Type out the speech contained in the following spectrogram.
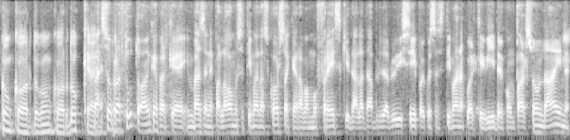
concordo, concordo. Ok. Ma soprattutto anche perché in base ne parlavamo settimana scorsa che eravamo freschi dalla WWDC, poi questa settimana qualche video è comparso online.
